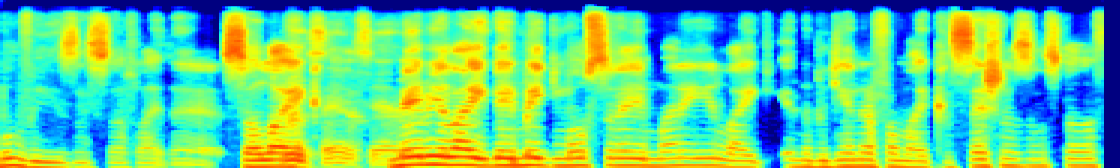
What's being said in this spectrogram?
movies and stuff like that. So like sense. Yeah, maybe like they make most of their money like in the beginning from like concessions and stuff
